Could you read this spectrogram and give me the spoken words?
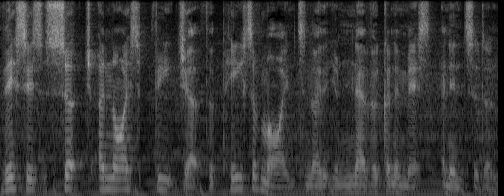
This is such a nice feature for peace of mind to know that you're never going to miss an incident.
